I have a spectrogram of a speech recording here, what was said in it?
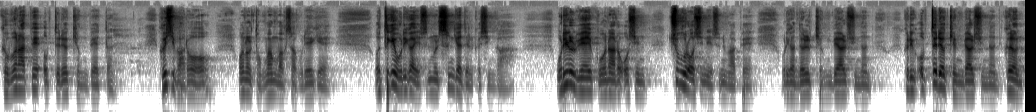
그분 앞에 엎드려 경배했던 그것이 바로 오늘 동방 박사 우리에게 어떻게 우리가 예수님을 섬겨야 될 것인가 우리를 위해 구원하러 오신 죽으러 오신 예수님 앞에 우리가 늘 경배할 수 있는 그리고 엎드려 경배할 수 있는 그런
